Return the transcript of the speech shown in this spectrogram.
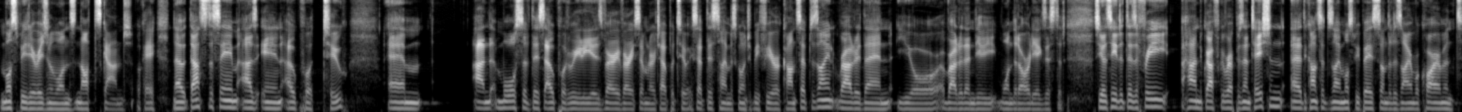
must be the original ones, not scanned. Okay. Now that's the same as in output two. Um, and most of this output really is very very similar to output 2 except this time it's going to be for your concept design rather than your rather than the one that already existed. So you'll see that there's a free hand graphical representation. Uh, the concept design must be based on the design requirement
